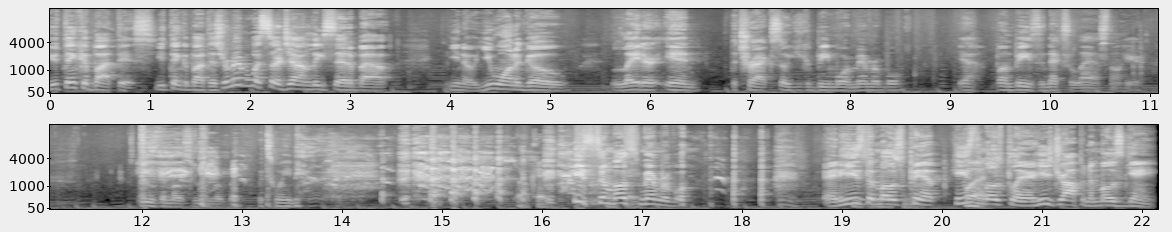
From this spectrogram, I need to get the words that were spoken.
you think about this. You think about this. Remember what Sir John Lee said about, you know, you want to go later in the track so you could be more memorable. Yeah, Bun B's the next to last on here. He's the most memorable between. Okay. he's the most memorable. and he's the most pimp. He's the most player. He's dropping the most game.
